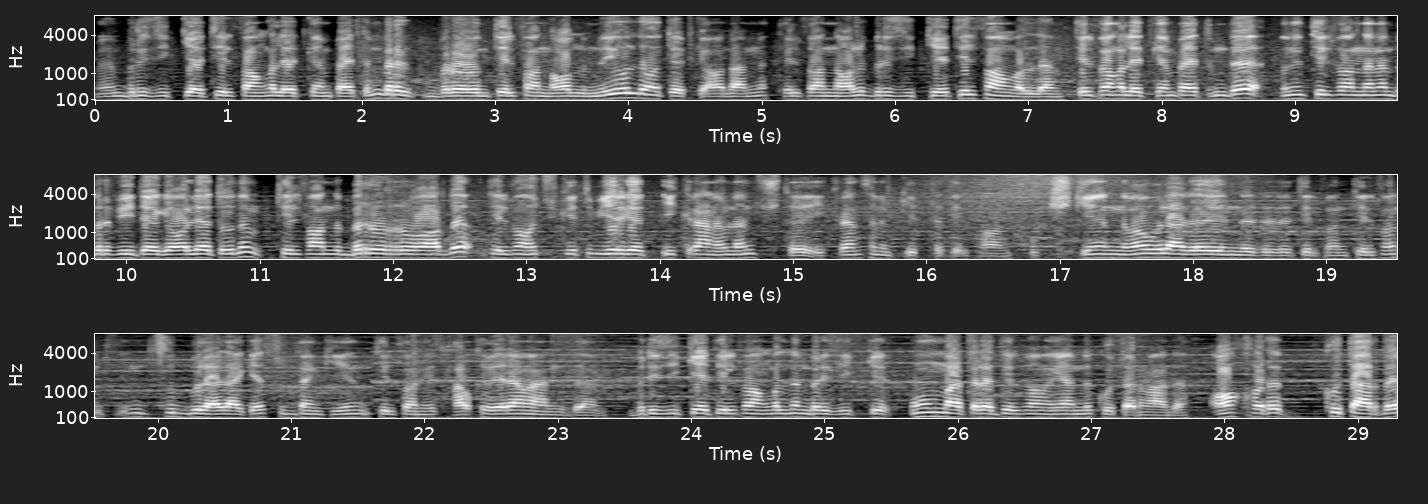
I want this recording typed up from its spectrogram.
men bir yuz ikkiga telefon qilayotgan paytim bir birovni telefonini oldimda yo'ldan o'tayotgan odamni telefonini olib bir yuz ikkiga telefon qildim. Telefon qilayotgan paytimda uni telefonidan ham bir videoga olayotgandim telefonni bir urib yubordi. Telefon uchib ketib yerga ekrani bilan tushdi. Ekran sinib ketdi telefon. U kishi keyin nima bo'ladi endi dedi telefon. Telefon sud bo'ladi aka suddan keyin telefoningizni hal qilib beraman dedim. Bir yuz ikkiga telefon qildim. Bir yuz ikki o'n martalab telefon qilganimda ko'tarmadi. Oxiri ko'tardi.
